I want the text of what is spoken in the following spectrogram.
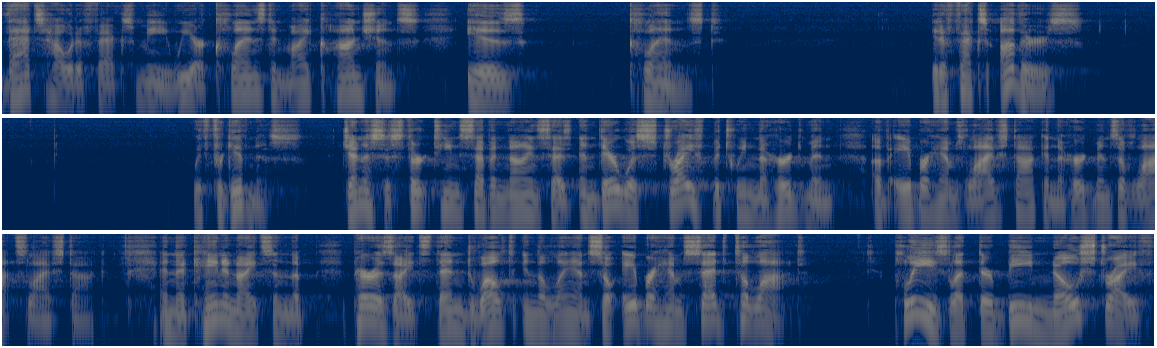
That's how it affects me. We are cleansed, and my conscience is cleansed. It affects others with forgiveness. Genesis 13, 7, 9 says, And there was strife between the herdmen of Abraham's livestock and the herdmen of Lot's livestock. And the Canaanites and the Perizzites then dwelt in the land. So Abraham said to Lot, Please let there be no strife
